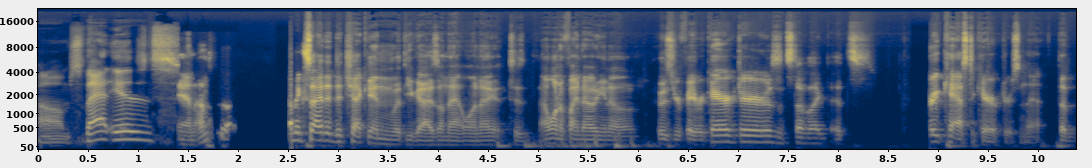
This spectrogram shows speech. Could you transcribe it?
Um, so that is and I'm, I'm excited to check in with you guys on that one. I, to, I want to find out, you know, who's your favorite characters and stuff like that. It's great cast of characters in that. The,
